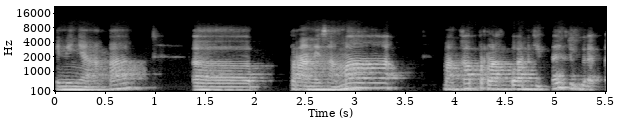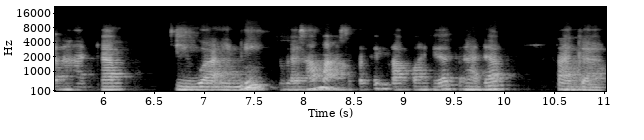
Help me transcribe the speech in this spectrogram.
ininya apa eh, perannya sama maka perlakuan kita juga terhadap jiwa ini juga sama seperti perlakuan kita terhadap raga,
